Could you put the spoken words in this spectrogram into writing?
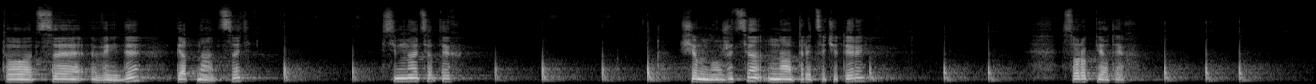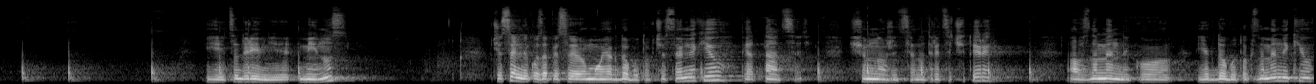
То це вийде 15 17, що множиться на 34 45. І це дорівнює мінус. В чисельнику записуємо як добуток чисельників 15, що множиться на 34. А в знаменнику як добуток знаменників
